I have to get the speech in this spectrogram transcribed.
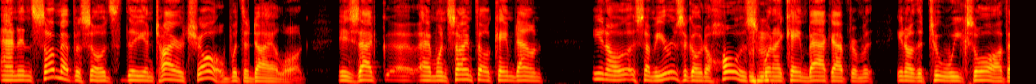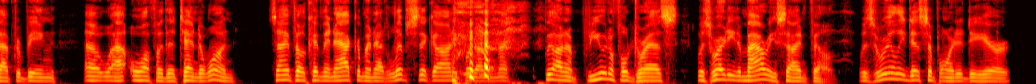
And in some episodes, the entire show with the dialogue. Is that, uh, and when Seinfeld came down, you know, some years ago to host, when I came back after, you know, the two weeks off after being uh, off of the 10 to 1, Seinfeld came in. Ackerman had lipstick on. He put on a, nice, put on a beautiful dress, was ready to marry Seinfeld. Was really disappointed to hear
